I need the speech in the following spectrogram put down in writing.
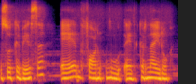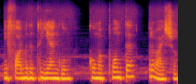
A sua cabeça é de, forma, é de carneiro em forma de triângulo, com uma ponta para baixo,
